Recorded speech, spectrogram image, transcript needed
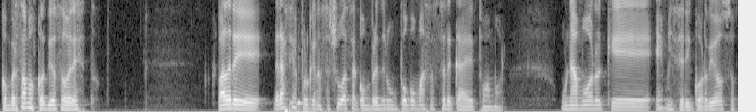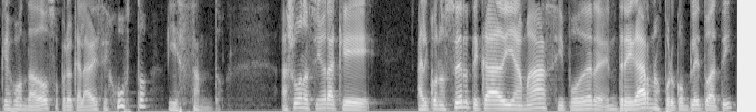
Conversamos con Dios sobre esto. Padre, gracias porque nos ayudas a comprender un poco más acerca de tu amor. Un amor que es misericordioso, que es bondadoso, pero que a la vez es justo y es santo. Ayúdanos, Señor, a que al conocerte cada día más y poder entregarnos por completo a ti,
